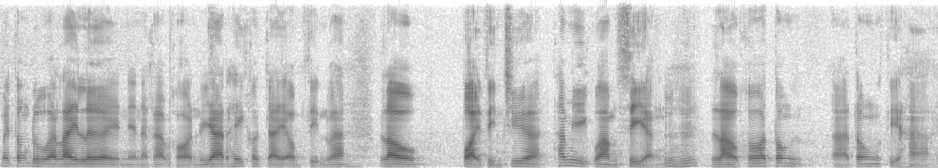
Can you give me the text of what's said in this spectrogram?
ไม่ต้องดูอะไรเลยเนี่ยนะครับ ขออนุญาตให้เข้าใจออมสินว่า เรา ปล่อยสินเชื่อ ถ้ามีความเสี่ยงอือฮึเราก็ต้องอาต้องเสียหาย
